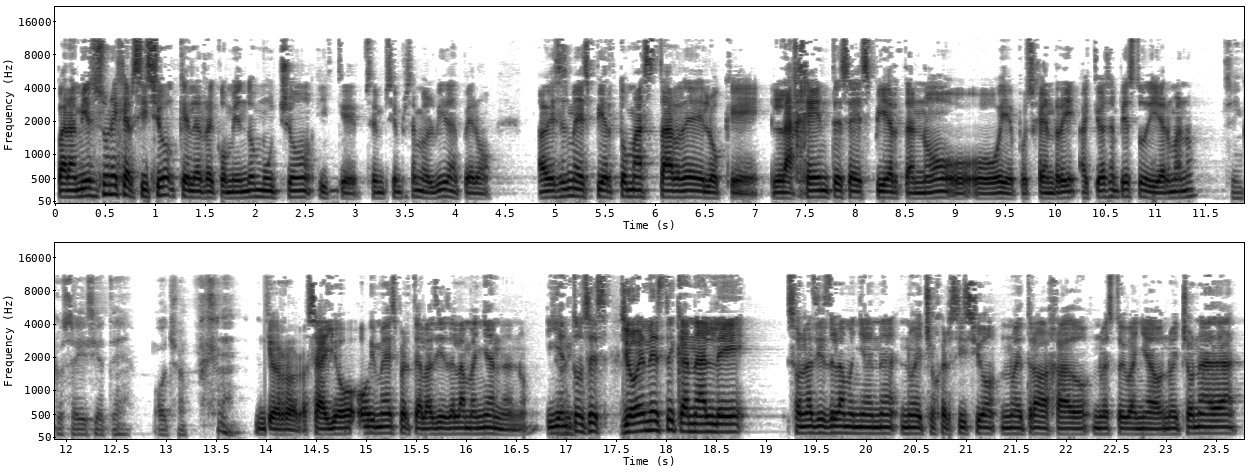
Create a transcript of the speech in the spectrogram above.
para mí eso es un ejercicio que les recomiendo mucho y que siempre se me olvida, pero a veces me despierto más tarde de lo que la gente se despierta, ¿no? O, oye, pues Henry, ¿a qué hora empieza tu día, hermano? 5, 6, 7, 8. Qué horror. O sea, yo hoy me desperté a las 10 de la mañana, ¿no? Y entonces yo en este canal de son las 10 de la mañana, no he hecho ejercicio, no he trabajado, no estoy bañado, no he hecho nada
